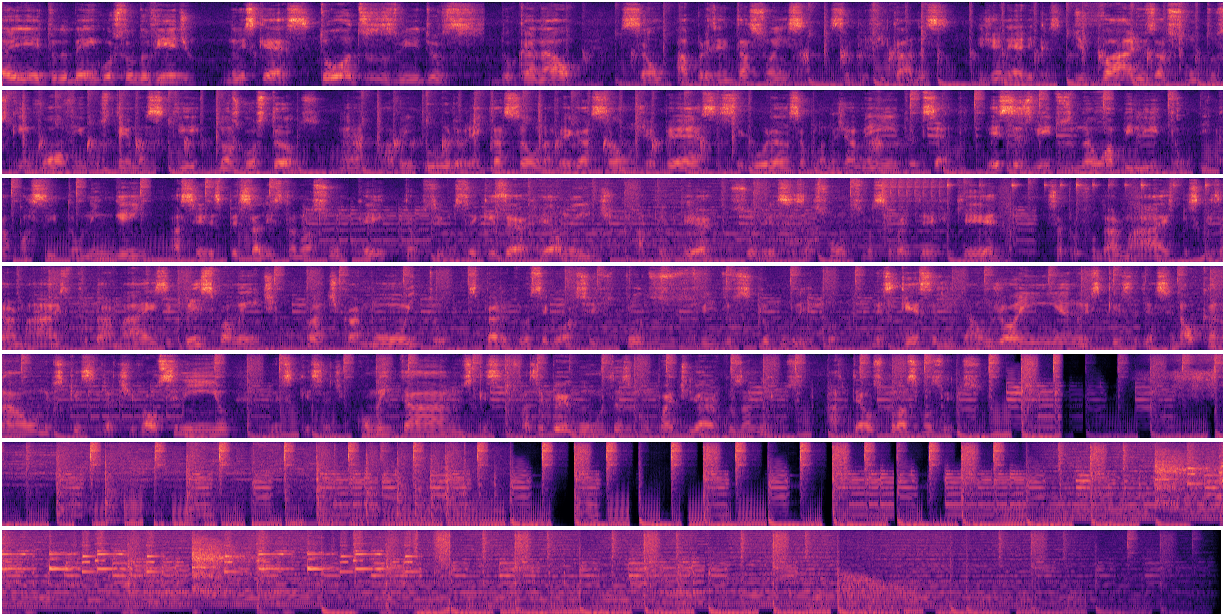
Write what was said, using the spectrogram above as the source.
E aí, tudo bem? Gostou do vídeo? Não esquece, todos os vídeos do canal são apresentações simplificadas e genéricas de vários assuntos que envolvem os temas que nós gostamos, né? Aventura, orientação, navegação, GPS, segurança, planejamento, etc. Esses vídeos não habilitam e capacitam ninguém a ser especialista no assunto, ok? Então, se você quiser realmente aprender sobre esses assuntos, você vai ter que se aprofundar mais, pesquisar mais, estudar mais e principalmente praticar muito. Espero que você goste de todos os vídeos que eu publico. Não esqueça de dar um joinha, não esqueça de assinar o canal, não esqueça de ativar o sininho, não esqueça de comentar, não esqueça de fazer perguntas e compartilhar com os amigos. Até os próximos vídeos.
